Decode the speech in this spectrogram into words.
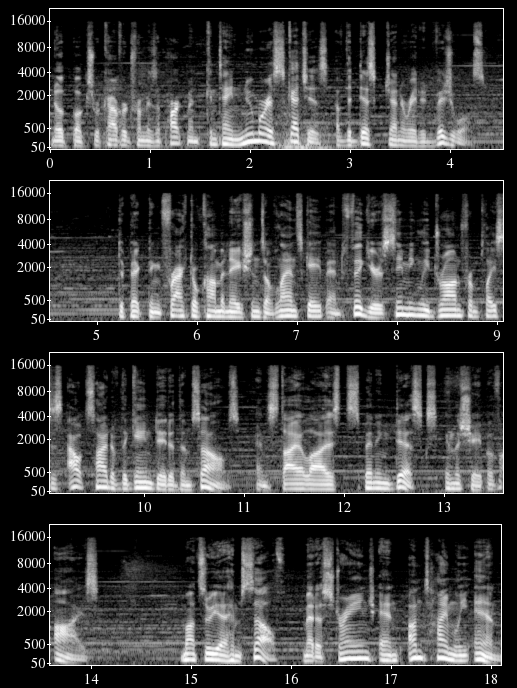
Notebooks recovered from his apartment contain numerous sketches of the disc generated visuals depicting fractal combinations of landscape and figures seemingly drawn from places outside of the game data themselves, and stylized spinning discs in the shape of eyes. Matsuya himself met a strange and untimely end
